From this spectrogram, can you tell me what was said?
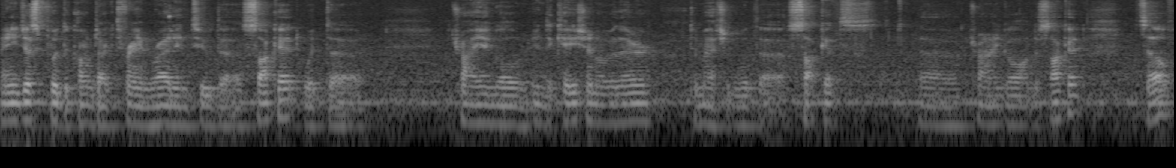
and you just put the contact frame right into the socket with the triangle indication over there to match it with the socket uh, triangle on the socket itself.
